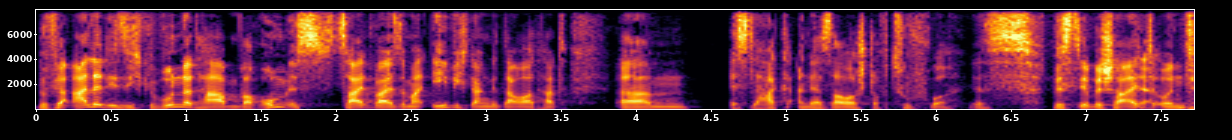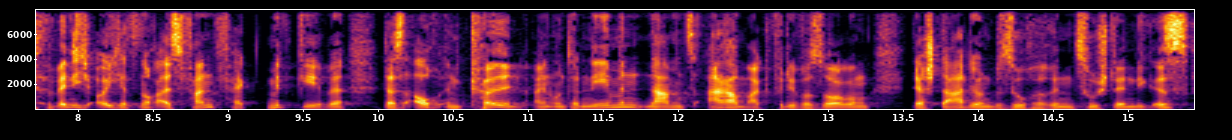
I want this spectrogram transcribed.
Nur für alle, die sich gewundert haben, warum es zeitweise mal ewig lang gedauert hat, ähm, es lag an der Sauerstoffzufuhr. Jetzt wisst ihr Bescheid. Ja. Und wenn ich euch jetzt noch als Fun Fact mitgebe, dass auch in Köln ein Unternehmen namens Aramak für die Versorgung der Stadionbesucherinnen zuständig ist,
